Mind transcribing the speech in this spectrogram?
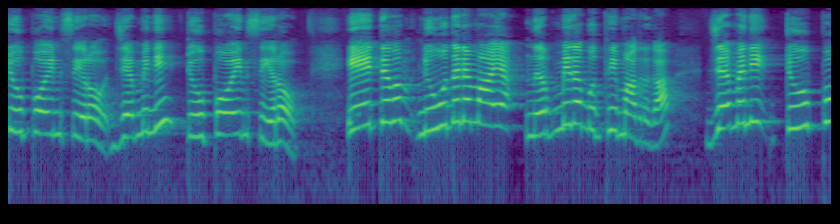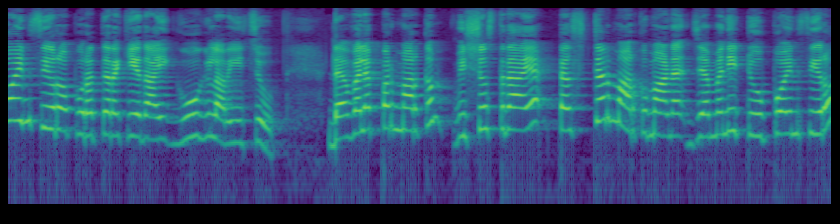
two point zero Gemini two point zero ഏറ്റവും നൂതനമായ നിർമ്മിത ബുദ്ധി മാതൃക ജെമിനി ടു പോയിന്റ് സീറോ പുറത്തിറക്കിയതായി ഗൂഗിൾ അറിയിച്ചു. ഡെവലപ്പർമാർക്കും വിശ്വസ്തരായ ടെസ്റ്റർമാർക്കുമാണ് ജെമനി ടു പോയിന്റ് സീറോ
